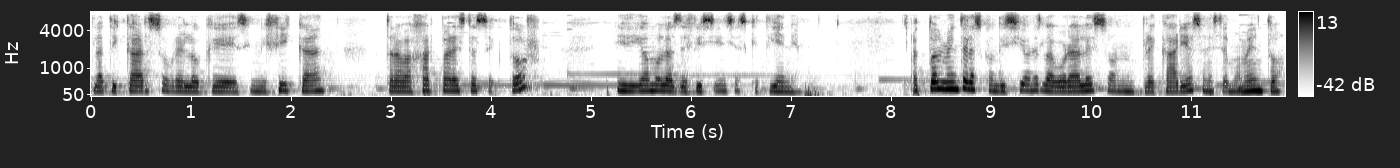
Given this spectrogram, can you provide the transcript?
platicar sobre lo que significa trabajar para este sector y digamos las deficiencias que tiene. Actualmente las condiciones laborales son precarias en este momento,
